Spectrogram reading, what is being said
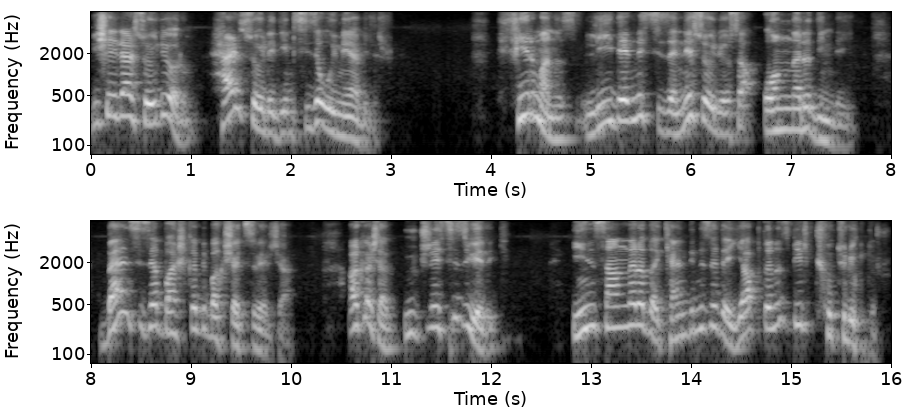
bir şeyler söylüyorum. Her söylediğim size uymayabilir. Firmanız, lideriniz size ne söylüyorsa onları dinleyin. Ben size başka bir bakış açısı vereceğim. Arkadaşlar ücretsiz üyelik insanlara da kendinize de yaptığınız bir kötülüktür.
